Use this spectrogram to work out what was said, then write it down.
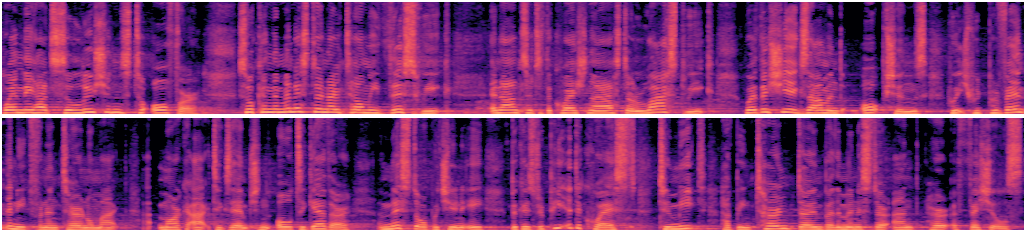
when they had solutions to offer. So can the Minister now tell me this week, in answer to the question I asked her last week, whether she examined options which would prevent the need for an internal Market Act exemption altogether, a missed opportunity because repeated requests to meet have been turned down by the Minister and her officials.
